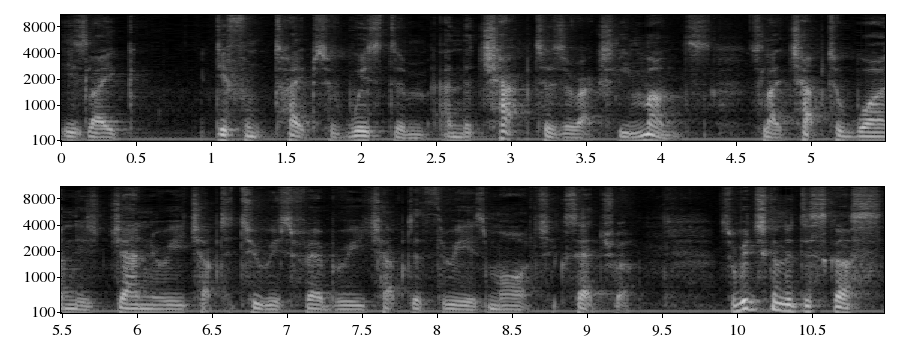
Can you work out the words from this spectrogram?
is like different types of wisdom, and the chapters are actually months. So, like, chapter one is January, chapter two is February, chapter three is March, etc. So, we're just going to discuss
